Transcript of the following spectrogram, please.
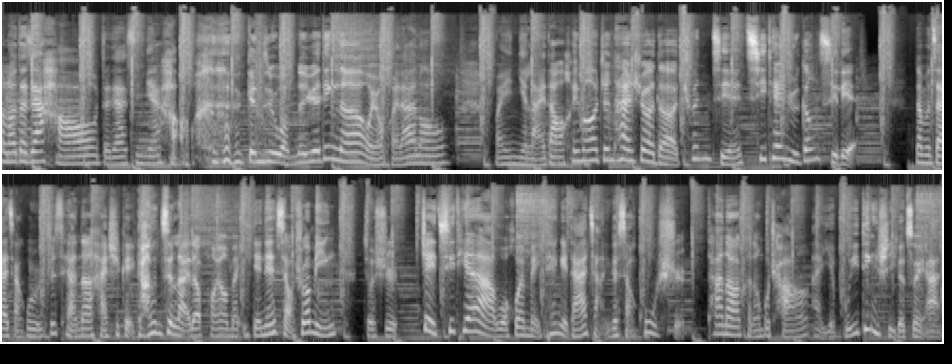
Hello，大家好，大家新年好。根据我们的约定呢，我又回来喽。欢迎你来到黑猫侦探社的春节七天日更系列。那么在讲故事之前呢，还是给刚进来的朋友们一点点小说明，就是这七天啊，我会每天给大家讲一个小故事。它呢可能不长，哎，也不一定是一个最爱。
